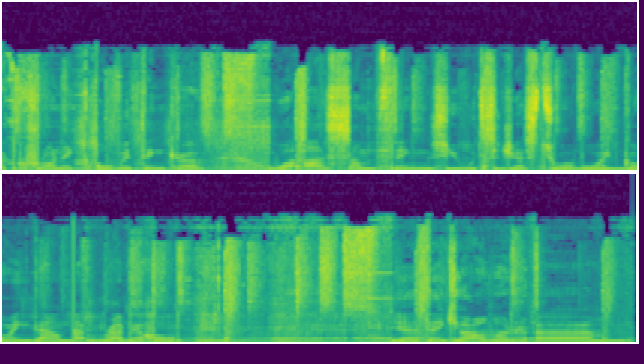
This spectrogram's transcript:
a chronic overthinker, what are some things you would suggest to avoid going down that rabbit hole? Yeah, thank you, Omar. Um,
